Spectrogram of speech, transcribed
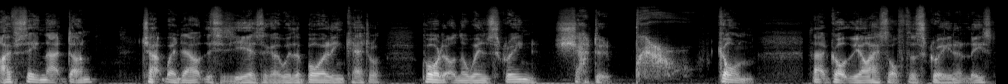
I've seen that done. Chap went out, this is years ago, with a boiling kettle, poured it on the windscreen, shattered, gone. That got the ice off the screen at least.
